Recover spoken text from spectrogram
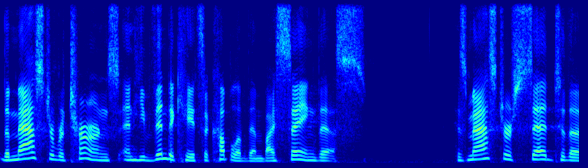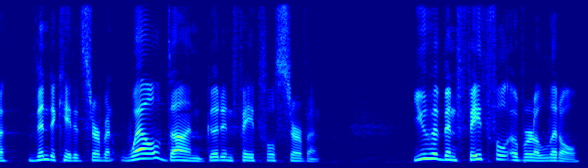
the master returns and he vindicates a couple of them by saying this His master said to the vindicated servant, Well done, good and faithful servant. You have been faithful over a little.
